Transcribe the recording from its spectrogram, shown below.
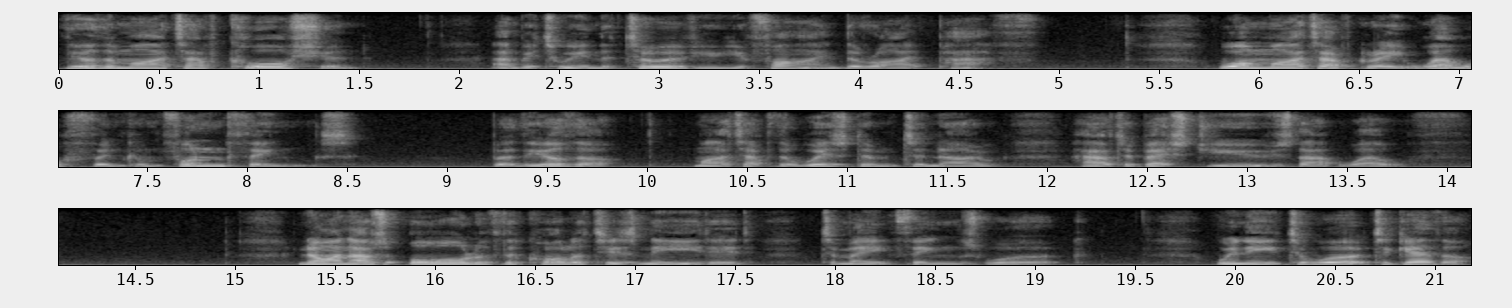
the other might have caution and between the two of you you find the right path. One might have great wealth and can fund things, but the other might have the wisdom to know how to best use that wealth. No one has all of the qualities needed to make things work. We need to work together,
